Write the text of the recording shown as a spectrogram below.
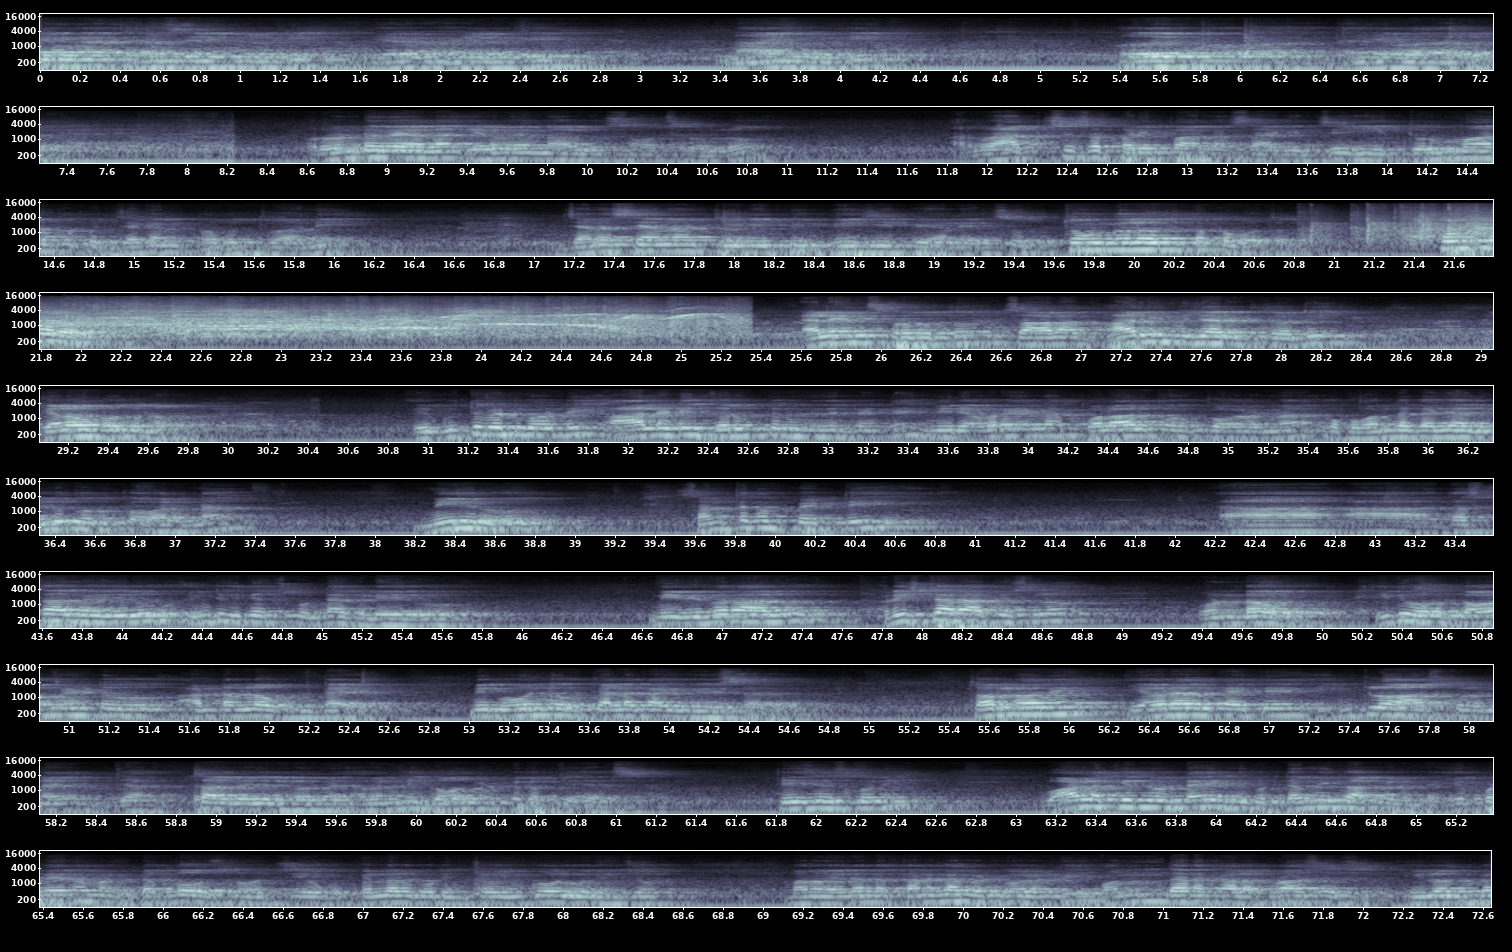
ముఖ్యంగా జనసేవకులకి వీర మహిళలకి నాయకులకి హృదయపూర్వక ధన్యవాదాలు. రెండు వేల ఇరవై నాలుగు సంవత్సరంలో రాక్షస పరిపాలన సాగించే ఈ దుర్మార్గపు జగన్ ప్రభుత్వాన్ని జనసేన టీడీపీ బీజేపీ అలయన్స్ తుంగలోకి తొక్కబోతుంది. తుంగలో అలయన్స్ ప్రభుత్వం చాలా భారీ మెజారిటీతో గెలవబోతున్నాం. మీరు గుర్తుపెట్టుకోండి ఆల్రెడీ జరుగుతున్నది ఏంటంటే మీరు ఎవరైనా పొలాలు కొనుక్కోవాలన్నా ఒక వంద గజాలు ఇల్లు కొనుక్కోవాలన్నా మీరు సంతకం పెట్టి ఆ దస్తావేజులు ఇంటికి తెచ్చుకుంటాక లేదు. మీ వివరాలు రిజిస్టర్ ఆఫీస్లో ఉండవు. ఇది ఒక గవర్నమెంట్ అండర్లో ఉంటాయి. మీకు ఓన్లీ ఒక తెల్ల కాగితం ఇస్తారు. త్వరలోనే ఎవరెవరికైతే ఇంట్లో ఆస్తులు ఉన్నాయో జా- అవన్నీ గవర్నమెంట్ పికప్ చేసేస్తారు తీసేసుకొని వాళ్ళ కింద ఉంటాయి మీకు డమ్మీ కాపీలు ఉంటాయి. ఎప్పుడైనా మనకు డబ్బు అవసరం వచ్చి ఒక పిల్లల గురించో ఇంకోళ్ళ గురించో మనం ఏదైనా తనఖా పెట్టుకోవాలంటే వంద రకాల ప్రాసెస్ ఈ పుణ్యకాల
